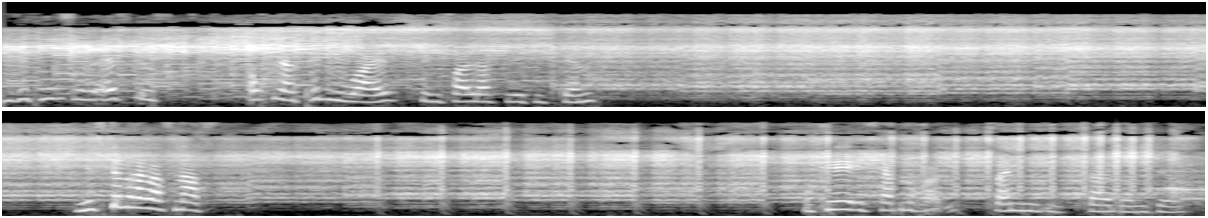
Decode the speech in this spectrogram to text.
die wichtigste App ist auch wieder Pennywise, für den Fall, dass ihr es nicht kennt. Und Jetzt bin ich einmal FNAF. Okay, ich habe noch zwei Minuten Zeit ungefähr. Was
